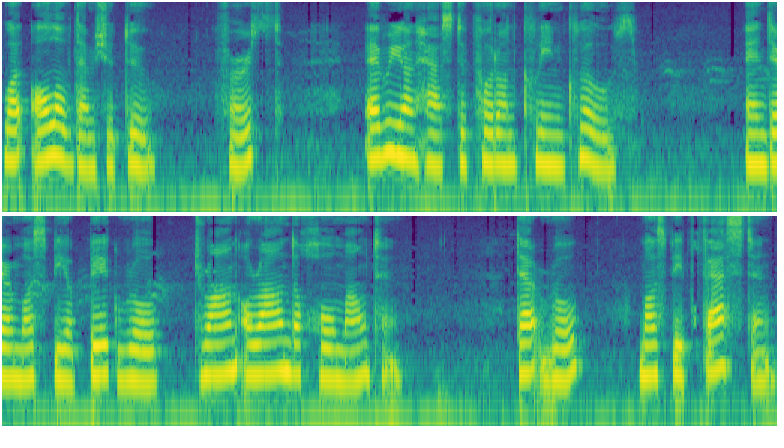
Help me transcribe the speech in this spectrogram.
what all of them should do. First, everyone has to put on clean clothes, and there must be a big rope drawn around the whole mountain. That rope must be fastened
